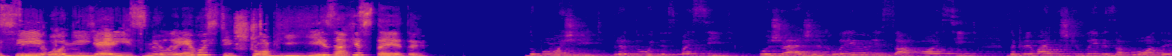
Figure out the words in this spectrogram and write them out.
всі однієї сміливості, щоб її захистити. Допоможіть, врятуйте, спасіть, пожежі жахливі в лісах погасіть. Закривайте шкідливі заводи,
